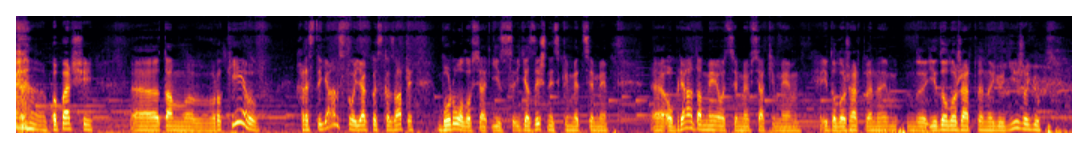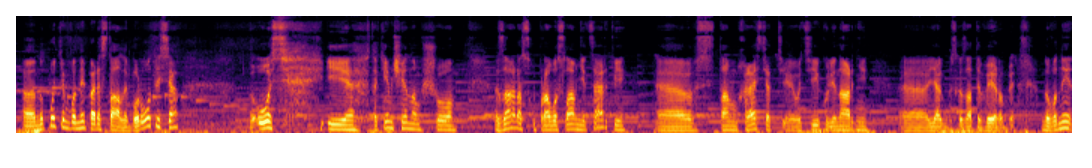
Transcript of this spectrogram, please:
по перші е, там роки, християнство, як би сказати, боролося із язичницькими цими обрядами, оцими всякими ідоложертвеною їжею. Е, Ну потім вони перестали боротися. Ось і таким чином, що зараз у православній церкві е, там хрестять е, оці кулінарні, е, як би сказати, вироби. але вони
